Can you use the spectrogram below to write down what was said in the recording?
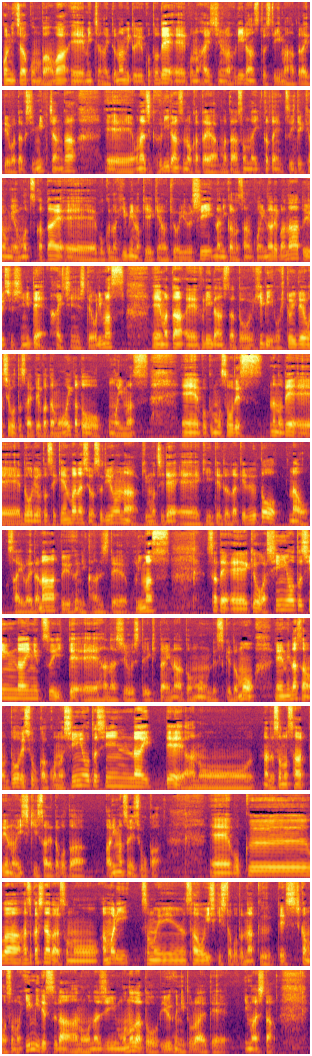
こんにちは、こんばんは。えー、みっちゃんの営みということで、えー、この配信はフリーランスとして今働いている私、みっちゃんが、えー、同じくフリーランスの方や、またそんな生き方について興味を持つ方へ、え、僕の日々の経験を共有し、何かの参考になればなという趣旨にて配信しております。え、また、え、フリーランスだと日々お一人でお仕事されている方も多いかと思います。えー、僕もそうです。なので、えー、同僚と世間話をするような気持ちで、えー、聞いていただけると、なお幸いだなというふうに感じております。さて、えー、今日は信用と信頼について、えー、話をしていきたいなと思うんですけども、えー、皆さんはどうでしょうか？この信用と信頼って、あのなんだ、その差っていうのを意識されたことはありますでしょうか？えー、僕は恥ずかしながらそのあんまりその差を意識したことなくでしかもその意味ですらあの同じものだというふうに捉えていました。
